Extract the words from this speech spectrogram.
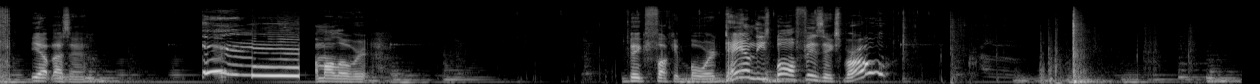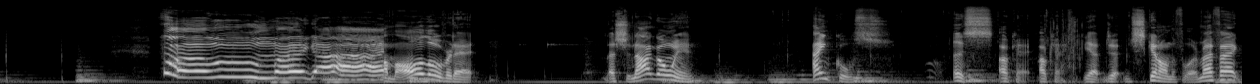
yep, that's him. I'm all over it. Big fucking board. Damn these ball physics, bro. I'm all over that. That should not go in. Ankles. This. Okay, okay. Yeah, just get on the floor. Matter of fact,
